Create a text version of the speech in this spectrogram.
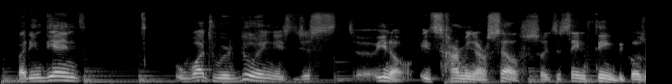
But in the end, what we're doing is just, uh, you know, it's harming ourselves. So it's the same thing because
